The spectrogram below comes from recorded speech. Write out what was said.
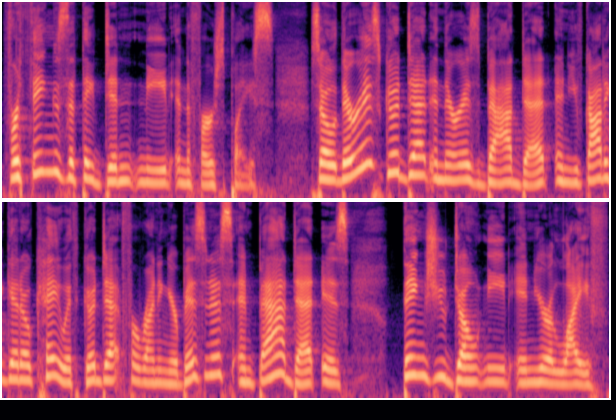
for things that they didn't need in the first place. So there is good debt and there is bad debt, and you've got to get okay with good debt for running your business, and bad debt is things you don't need in your life.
